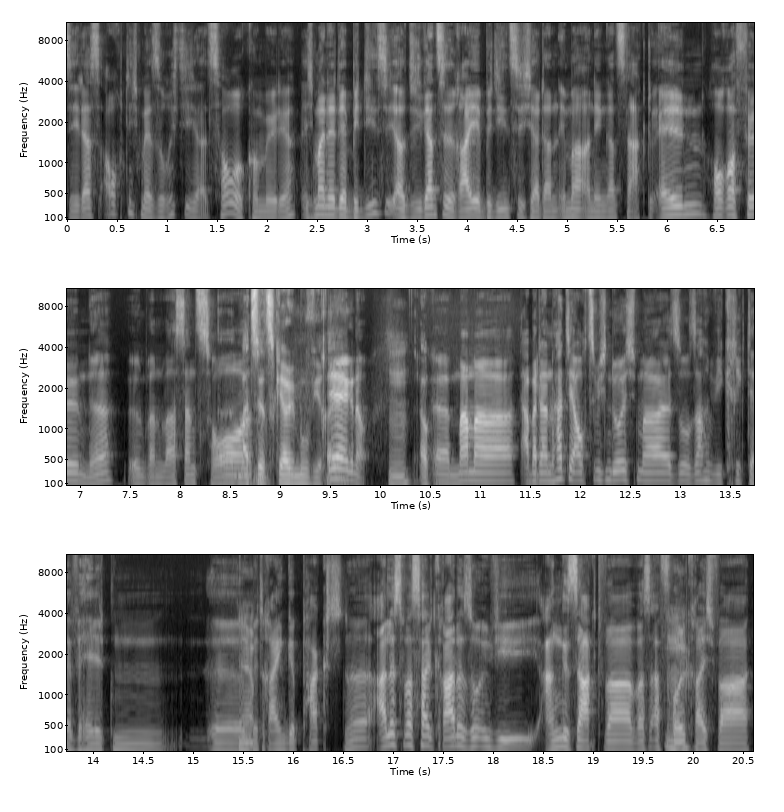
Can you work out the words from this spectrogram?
sehe das auch nicht mehr so richtig als Horrorkomödie. Ich meine, der bedient sich, also die ganze Reihe bedient sich ja dann immer an den ganzen aktuellen Horrorfilmen, ne? Irgendwann war es dann Saw. Meinst du jetzt Scary Movie rein? Ja, genau. Okay. Äh, Mama, aber dann hat ja auch zwischendurch mal so Sachen wie Krieg der Welten äh, Ja. mit reingepackt. Ne? Alles, was halt gerade so irgendwie angesagt war, was erfolgreich war,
